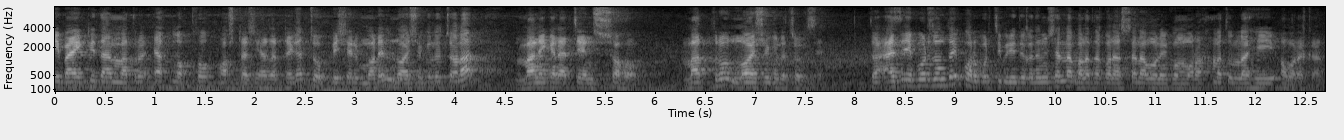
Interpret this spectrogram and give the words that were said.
এই বাইকটির দাম মাত্র এক লক্ষ অষ্টাশি হাজার টাকা, চব্বিশের মডেল, নয়শো কিলো চলা মানিকানা চেঞ্জ সহ। মাত্র নয়শো কিলো চলছে। তো আজ এ পর্যন্তই, পরবর্তী ভিডিও কথা ইনশাল্লাহ ভালো থাকুন, আসসালামু আলাইকুম রহমতুল্লাহি অবরাকাত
